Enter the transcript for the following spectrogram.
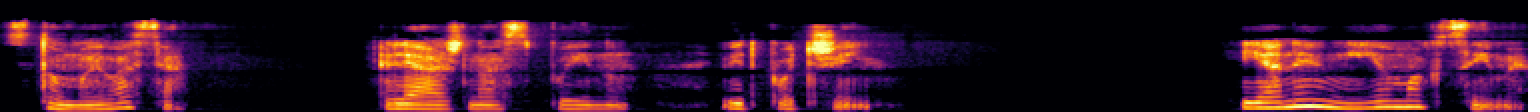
Стомилася, ляж на спину, відпочинь. Я не вмію, Максиме,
